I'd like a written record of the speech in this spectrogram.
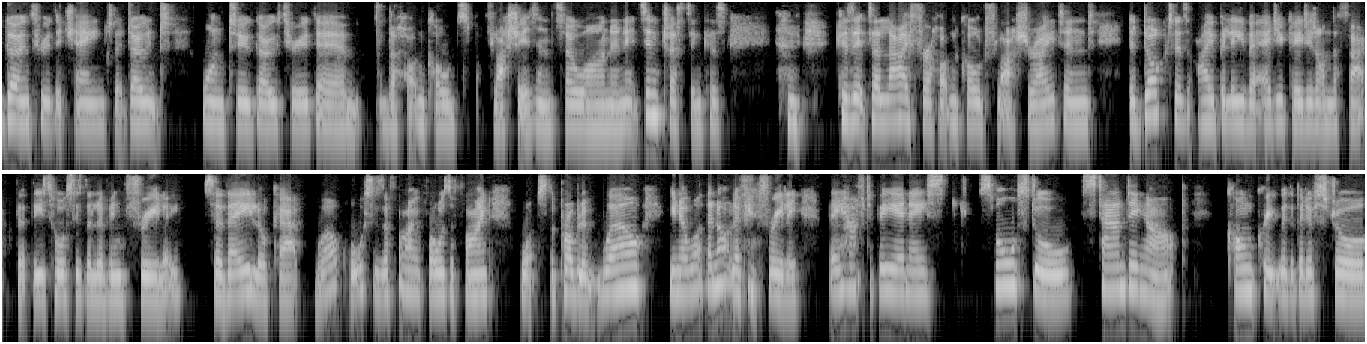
going through the change that don't want to go through the the hot and cold flushes and so on. And it's interesting because because it's a life for a hot and cold flush, right? And the doctors, I believe, are educated on the fact that these horses are living freely. So they look at, well, horses are fine, foals are fine. What's the problem? Well, you know what? They're not living freely. They have to be in a st- small stall, standing up, concrete with a bit of straw,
